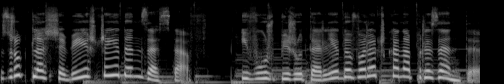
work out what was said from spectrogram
Zrób dla siebie jeszcze jeden zestaw i włóż biżuterię do woreczka na prezenty.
